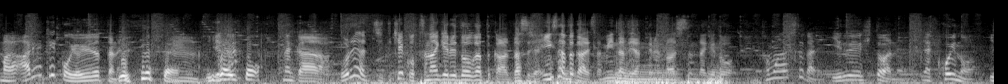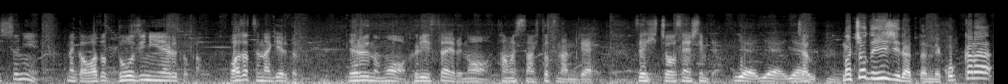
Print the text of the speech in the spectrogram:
まああれは結構余裕だったね。余裕だったよ、うん、意外と。なんか俺たちって結構つなげる動画とか出すじゃん。インスタとかでさみんなでやってるの出すんだけど、友達とかねいる人はねなんかこういうの一緒になんか技同時にやるとか技つなげるとかやるのもフリースタイルの楽しさの一つなんでぜひ挑戦してみて。いやいやいやじゃあ。まあちょっとイージーだったんでこっから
